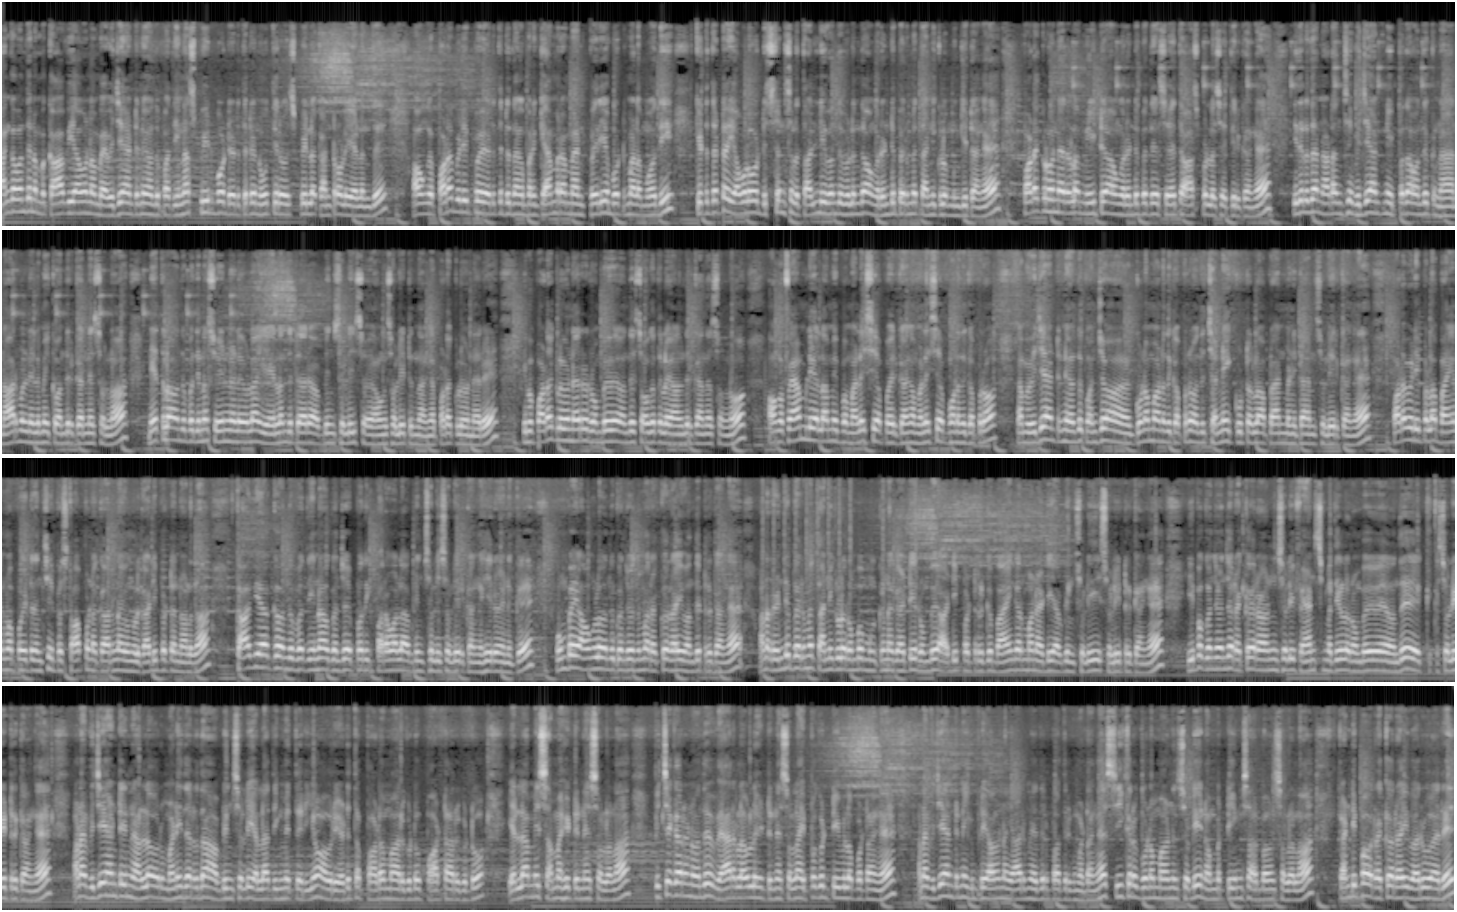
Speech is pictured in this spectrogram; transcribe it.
அங்கே வந்து நம்ம காவியாவும் நம்ம விஜய் ஆண்டனியும் வந்து பார்த்தீங்கன்னா ஸ்பீட் போட் எடுத்துகிட்டு நூற்றி இருபது ஸ்பீடில் கண்ட்ரோல் இழந்து அவங்க படப்பிடிப்பு எடுத்துகிட்டு இருந்தாங்க பாருங்க கேமராமேன் பெரிய போட்டு மேலே மோதி கிட்டத்தட்ட எவ்வளோ டிஸ்டன்ஸில் தள்ளி வந்து விழுந்து அவங்க ரெண்டு பேருமே தண்ணிக்குள்ளே முங்கிட்டாங்க. படக்குழுவினரெல்லாம் மீட்டு அவங்க ரெண்டு பேர்த்தையும் சேர்த்து ஹாஸ்பிட்டலில் சேர்த்திருக்காங்க. இதில் தான் நடந்துச்சு. விஜய் ஆண்டனி இப்போ தான் வந்து நார்மல் நிலைமைக்கு வந்திருக்காருன்னு சொல்லலாம். நேற்றுலாம் வந்து பார்த்தீங்கன்னா சுயநிலையெல்லாம் இழந்துட்டாரு அப்படின்னு சொல்லி சொ- அவங்க சொல்லிட்டு இருந்தாங்க படக்குழுவினர். இப்போ படக்குழுவினர் ரொம்பவே வந்து சோகத்தில் இழந்திருக்காங்கன்னு சொல்லணும். அவங்க ஃபேமிலி எல்லாமே இப்போ மலேசியா போயிருக்காங்க. மலேசியா போனதுக்கப்புறம் நம்ம விஜய் ஆண்டனி வந்து கொஞ்சம் குணமானதுக்கப்புறம் வந்து சென்னை கூட்டம்லாம் பிளான் பண்ணிட்டாங்கன்னு சொல்லியிருக்காங்க. படவெடிப்பெல்லாம் பயங்கரமாக போயிட்டு இருந்துச்சு. இப்போ ஸ்டாப் பண்ண காரணம் இவங்களுக்கு அடிபட்டனால தான். காவியாவுக்கு வந்து பார்த்தீங்கன்னா கொஞ்சம் இப்போதைக்கு பரவாயில்ல அப்படின்னு சொல்லி சொல்லியிருக்காங்க ஹீரோயினுக்கு. மும்பை அவங்களும் வந்து கொஞ்சம் கொஞ்சமாக ரெக்கவர் ஆகி வந்துட்டு இருக்காங்க. ஆனால் ரெண்டு பேருமே தண்ணிக்குள்ளே ரொம்ப முக்கின காட்டி ரொம்ப பட்டிருக்கு பயங்கரமான அடி அப்படின்னு சொல்லி சொல்லிட்டு இருக்காங்க இப்போ கொஞ்சம் கொஞ்சம் ரெக்கவர் ஆகணும்னு சொல்லி ஃபேன்ஸ் மத்தியில் ரொம்பவே வந்து சொல்லிட்டு இருக்காங்க ஆனால் விஜய் ஆண்டின் நல்ல ஒரு மனிதர் தான் அப்படின்னு சொல்லி எல்லாத்துக்குமே தெரியும். அவர் எடுத்த படமாக இருக்கட்டும் பாட்டாக இருக்கட்டும் எல்லாமே செம ஹிட்டுன்னே சொல்லலாம். பிச்சைக்காரன் வந்து வேற லெவலில் ஹிட்டுன்னே சொல்லலாம். இப்போ கூட டிவியில் போட்டாங்க. ஆனால் விஜய் ஆண்டனிக்கு இப்படி ஆகணும் யாருமே எதிர்பார்த்துருக்க மாட்டாங்க. சீக்கிரம் குணமானு சொல்லி நம்ம டீம் சார்பாகவும் சொல்லலாம். கண்டிப்பாக அவர் ரெக்கவர் ஆகி வருவார்.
